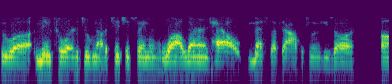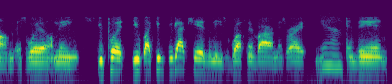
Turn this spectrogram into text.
to uh, mentor at the juvenile detention center, where I learned how messed up the opportunities are um, as well. I mean, you put you like you, you got kids in these rough environments, right? yeah. And then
